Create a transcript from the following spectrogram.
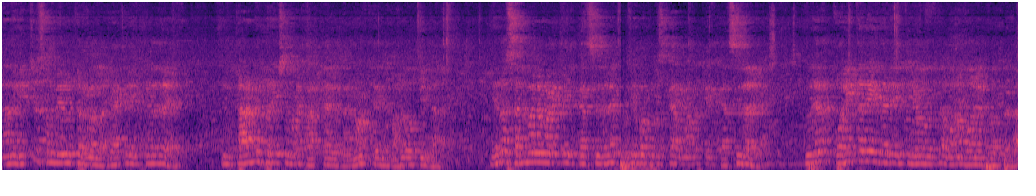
ನಾನು ಹೆಚ್ಚು ಸಮಯವನ್ನು ತಗೊಳ್ಳಲ್ಲ ಯಾಕೆ ಅಂತ ಹೇಳಿದ್ರೆ ನಿಮ್ಮ ತಾಳ್ಮೆ ಪರೀಕ್ಷೆ ಮಾಡೋಕೆ ಆಗ್ತಾ ಇಲ್ಲ, ನಾನು ನೋಡ್ತಾ ಇದ್ದೀನಿ, ಬಹಳ ಹೊತ್ತಿಲ್ಲ ಏನೋ ಸನ್ಮಾನ ಮಾಡೋಕ್ಕೆ ಕರೆಸಿದರೆ ಪ್ರತಿಭಾ ಪುರಸ್ಕಾರ ಮಾಡೋಕ್ಕೆ ಕರೆಸಿದ್ದಾರೆ. ಇವರೆಲ್ಲ ಕೊರಿತಾನೆ ಇದ್ದಾರೆ ಅಂತ ಹೇಳುವಂಥ ಮನೋಭಾವನೆ ಬರೋದಿಲ್ಲ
